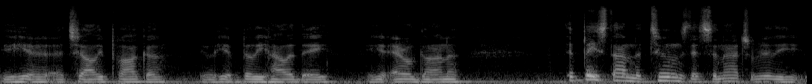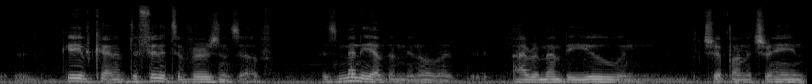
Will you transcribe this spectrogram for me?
you hear uh, Charlie Parker, you hear Billie Holiday, you hear Erroll Garner. They're based on the tunes that Sinatra really gave kind of definitive versions of. There's many of them, you know. I remember you and trip on a train.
